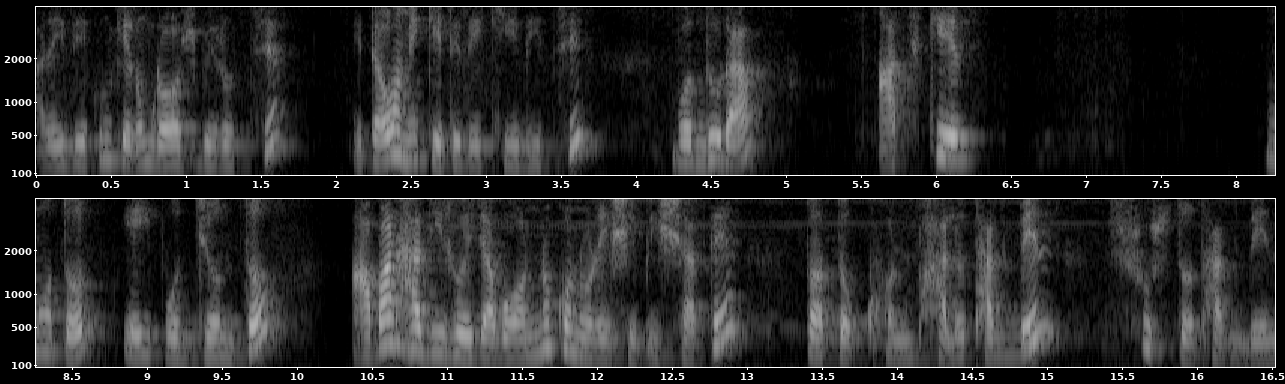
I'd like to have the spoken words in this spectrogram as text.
আর এই দেখুন কেরম রস বেরোচ্ছে। এটাও আমি কেটে দেখিয়ে দিচ্ছি। বন্ধুরা, আজকের মতো এই পর্যন্ত। আবার হাজির হয়ে যাব অন্য কোনো রেসিপির সাথে। ততক্ষণ ভালো থাকবেন, সুস্থ থাকবেন।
